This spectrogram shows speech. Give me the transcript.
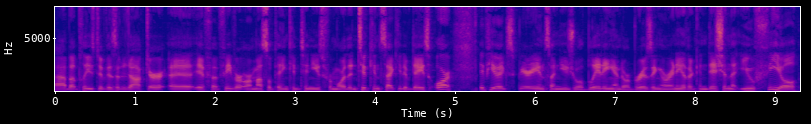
Uh, but please do visit a doctor uh, if a fever or muscle pain continues for more than two consecutive days or if you experience unusual bleeding and or bruising or any other condition that you feel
